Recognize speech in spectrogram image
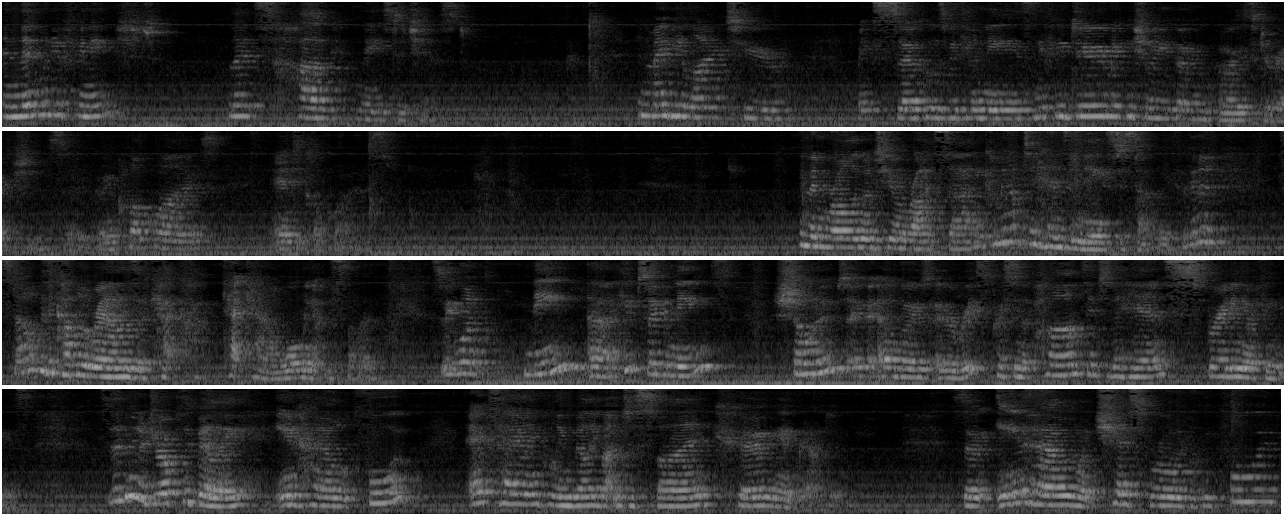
And then when you're finished, let's hug knees to chest. And maybe you like to make circles with your knees. And if you do, making sure you go in both directions. So going clockwise, anti-clockwise. And then rolling onto your right side and coming up to hands and knees to start with. We're going to start with a couple of rounds of cat, cat cow, warming up the spine. So we want knee, uh, hips over knees, shoulders over elbows over wrists, pressing the palms into the hands, spreading your fingers. So then we're going to drop the belly, inhale, look forward, exhaling, pulling belly button to spine, curving and rounding. So inhale, we want chest broad, looking forward,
